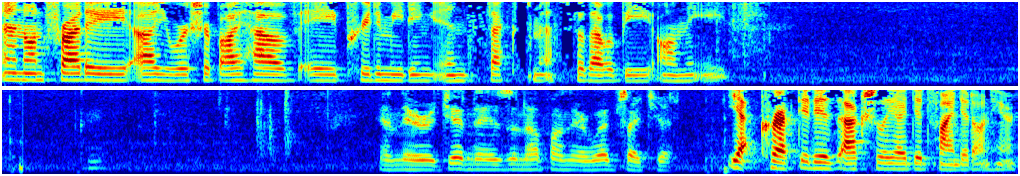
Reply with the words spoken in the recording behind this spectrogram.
And on Friday, uh, Your Worship, I have a pre meeting in Sexsmith, so that would be on the 8th. And their agenda isn't up on their website yet. Yeah, correct. It is actually. I did find it on here.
